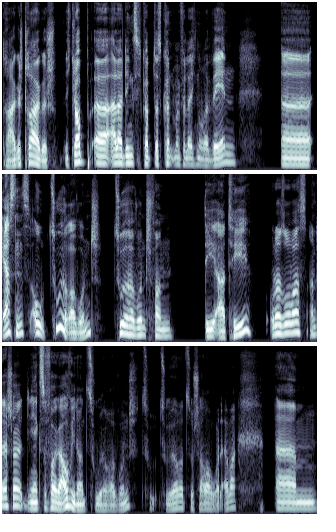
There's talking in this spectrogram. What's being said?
Tragisch, tragisch. Ich glaube äh, allerdings, ich glaube, das könnte man vielleicht noch erwähnen. Äh, erstens, oh, Zuhörerwunsch. Zuhörerwunsch von DAT oder sowas an der Stelle. Die nächste Folge auch wieder ein Zuhörerwunsch. Zu, Zuhörer, Zuschauer, whatever. Ähm,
